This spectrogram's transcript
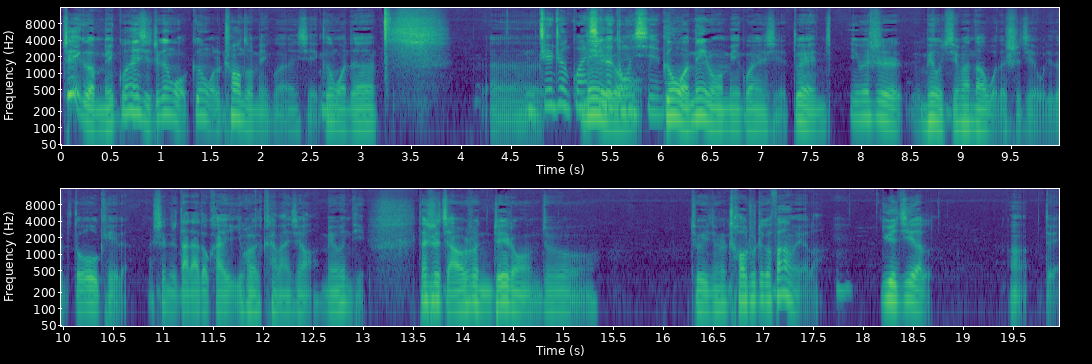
这个没关系，这跟我跟我的创作没关系，跟嗯我的呃真正关心的东西，跟我内容没关系。对，因为是没有侵犯到我的世界，我觉得都 OK 的，甚至大家都开一会儿开玩笑，没问题。但是假如说你这种就就已经是超出这个范围了，嗯越界了，啊，对，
